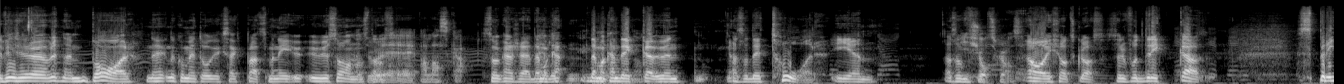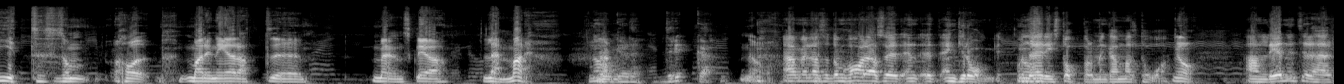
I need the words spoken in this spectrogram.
Det finns ju i övrigt en bar, nu kommer jag inte ihåg exakt plats, men i USA Jag tror någonstans. det är Alaska. Så kanske det är. Där man, kan, där man kan dricka ur en... Alltså det är tår i en... Alltså, I shotsglas. Ja, i shotsglas. Så du får dricka sprit som har marinerat eh, mänskliga lemmar. Nageldrycka. Ja. Ja, men alltså de har alltså en, en, en grogg. Och där i stoppar de en gammal tå. ja. Anledningen till det här,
